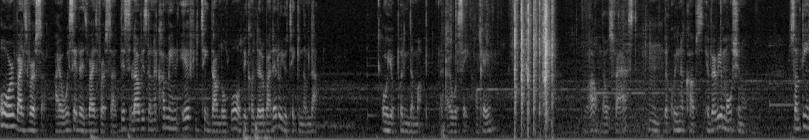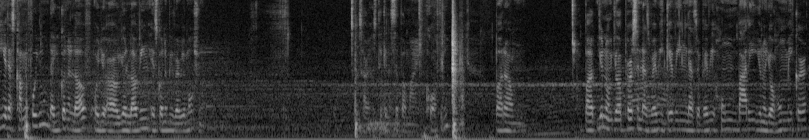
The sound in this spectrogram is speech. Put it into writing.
Or vice versa. I always say that it's vice versa. This love is gonna come in if you take down those walls because little by little you're taking them down. Or you're putting them up, like I always say, okay? Wow, that was fast. Hmm, the Queen of Cups. You're very emotional. Something here that's coming for you that you're gonna love or you, uh, you're loving is gonna be very emotional sorry i was taking a sip of my coffee. But um but you know you're a person that's very giving that's a very homebody you know you're a homemaker.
